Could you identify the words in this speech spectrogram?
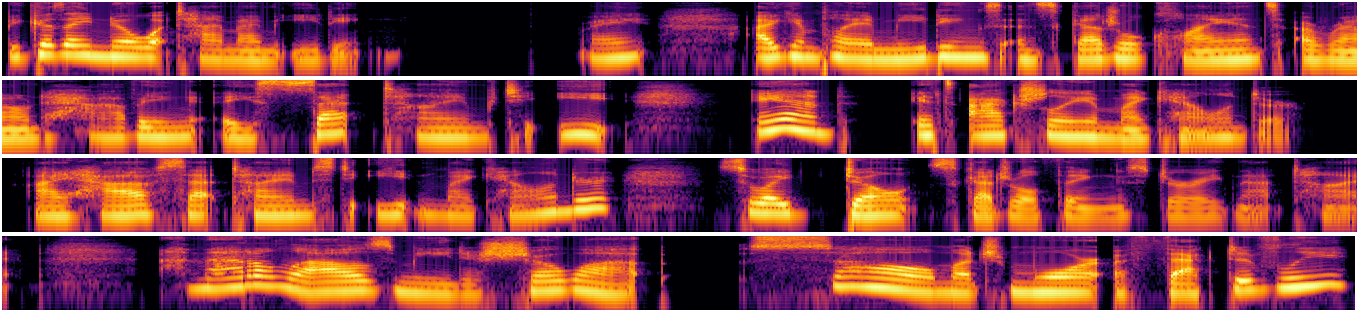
because I know what time I'm eating. Right? I can plan meetings and schedule clients around having a set time to eat and it's actually in my calendar. I have set times to eat in my calendar, so I don't schedule things during that time. And that allows me to show up so much more effectively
